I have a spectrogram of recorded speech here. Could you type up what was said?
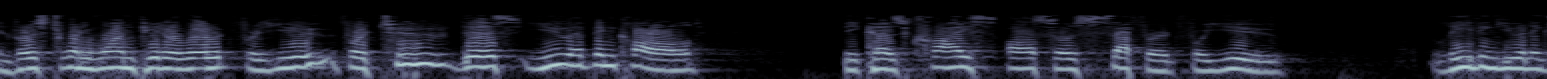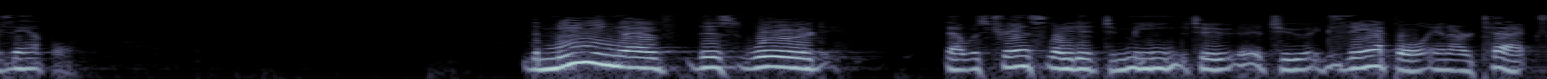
In verse 21, Peter wrote, For you, for to this you have been called, because Christ also suffered for you, leaving you an example. The meaning of this word that was translated to mean to, to example in our text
